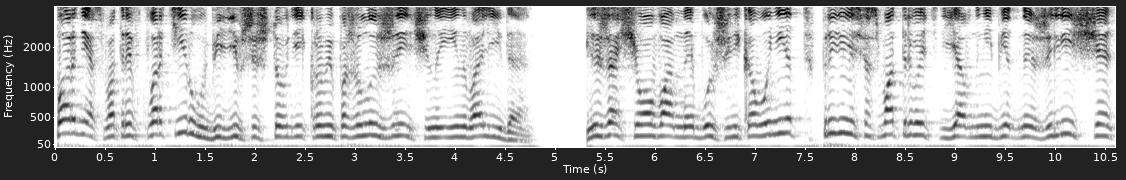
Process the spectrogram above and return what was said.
Парни, осмотрев квартиру, убедившись, что в ней кроме пожилой женщины и инвалида, лежащего в ванной больше никого нет, принялись осматривать явно не бедное жилище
